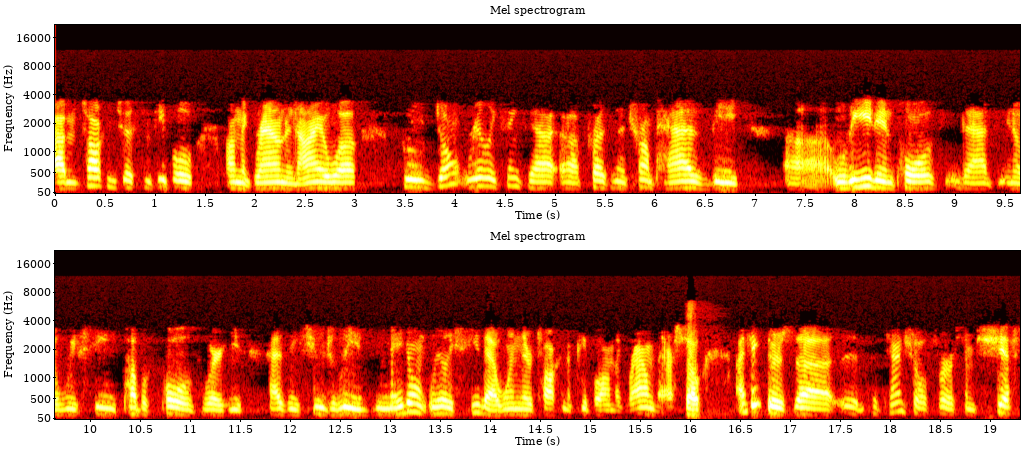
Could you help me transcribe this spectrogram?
I'm talking to some people on the ground in Iowa who don't really think that uh, President Trump has the uh, lead in polls that you know we've seen public polls where he has these huge leads, and they don't really see that when they're talking to people on the ground there. So I think there's uh, potential for some shifts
